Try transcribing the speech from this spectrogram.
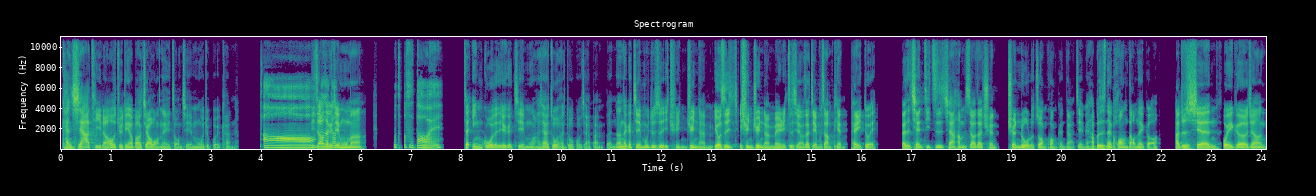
看下体，然后决定要不要交往那一种节目，我就不会看了。哦，你知道这个节目吗？我不知道哎、欸。在英国的有一个节目，他现在做了很多国家版本。那那个节目就是一群俊男，又是一群俊男美女之间要在节目上骗配对，但是前提之下，他们是要在全全裸的状况跟大家见面。他不是那个荒岛那个、哦，他就是先会一个这样。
